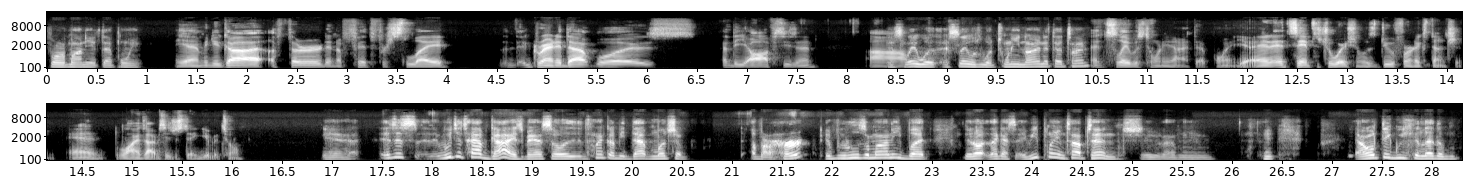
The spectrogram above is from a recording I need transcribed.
for Amani at that point. Yeah, I mean you got a third and a fifth for Slay. Granted, that was in the off season. Um, and Slay was Slay was what twenty nine at that time. And Slay was twenty nine at that point. Yeah, and it's same situation was due for an extension, and Lions obviously just didn't give it to him. Yeah, it's just we just have guys, man. So it's not gonna be that much of of a hurt if we lose Amani. But you know, like I said, if he's playing top ten, shoot, I mean, I don't think we can let him.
